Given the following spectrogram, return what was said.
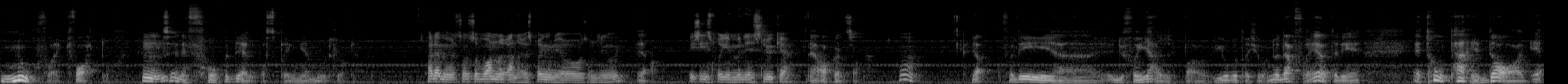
nord for ekvator, Mm. så er det en fordel å springe mot klokken. Har det med sånn som vannet renner i springen gjør og sånne ting òg? Ja, Ikke i springen, men i sluket? er akkurat sånn. Ja. Ja, fordi uh, du får hjelp av jordrotasjon. Og derfor er jo at de Jeg tror per i dag er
